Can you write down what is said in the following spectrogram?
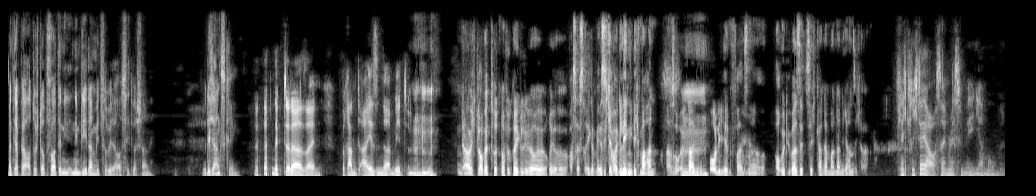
Wenn der bei Autostopp fährt, den nimmt jeder mit, so wie der aussieht wahrscheinlich. Würde ich Angst kriegen. Nimmt er da sein Brandeisen da mit. Mhm. Ja, aber ich glaube, er tritt noch regel, äh, äh, was heißt regelmäßig, aber gelegentlich mal an. Also öfter als Mhm. Mick Foley jedenfalls. Ne? Also auch mit über 70 kann der Mann da nicht an sich halten. Vielleicht kriegt er ja auch seinen WrestleMania-Moment.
